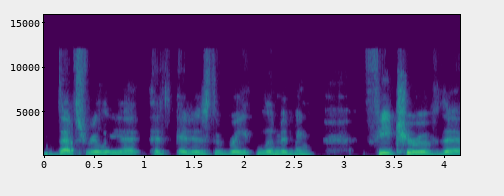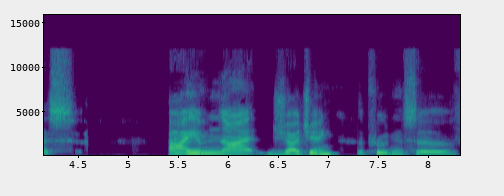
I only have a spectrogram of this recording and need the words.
That's really it. it. It is the rate limiting feature of this. I am not judging the prudence of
